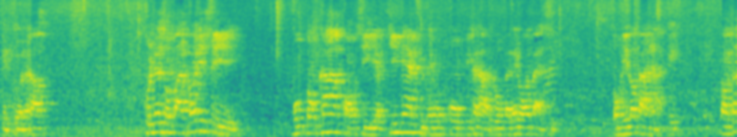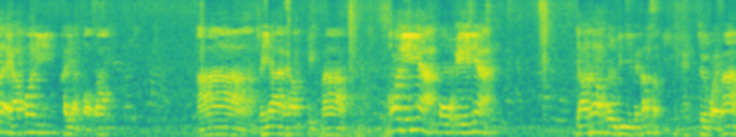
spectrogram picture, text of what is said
เห็นตัวนะครับ คุณสมบัติข้อที่ 4 มุมตรงข้ามของสี่เหลี่ยมที่แนบอยู่ในวงกลมมีขนาดรวมกันได้ 180 ตรงนี้ต้องการหา x ตอบเท่าไหร่ครับข้อนี้ใครอยากตอบบ้าง อ่าไม่ยากนะครับเก่งมาก ข้อนี้เนี่ย OA เนี่ยยาวเท่า OB เป็นรัศมีเห็นไหมเจอบ่อยมาก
